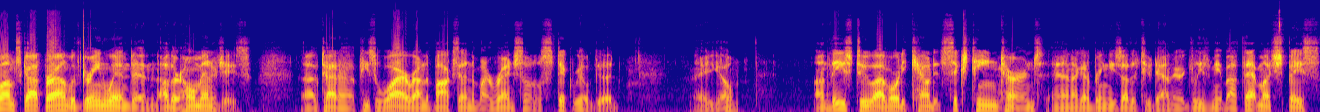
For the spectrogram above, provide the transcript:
I'm Scott Brown with Green Wind and Other Home Energies. I've tied a piece of wire around the box end of my wrench so it'll stick real good. There you go. On these two, I've already counted 16 turns, and I got to bring these other two down there. It leaves me about that much space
